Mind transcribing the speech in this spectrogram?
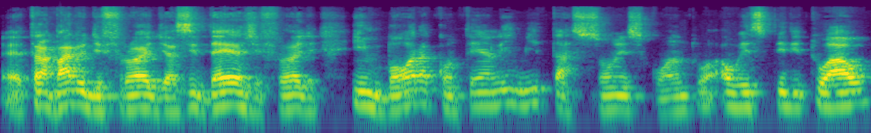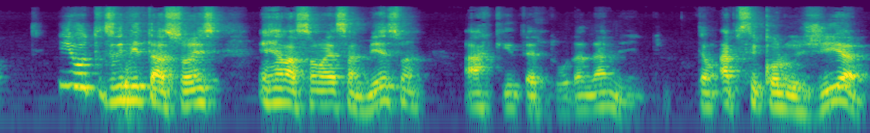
é, trabalho de Freud, as ideias de Freud, embora contenha limitações quanto ao espiritual e outras limitações em relação a essa mesma arquitetura da mente. Então, a psicologia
